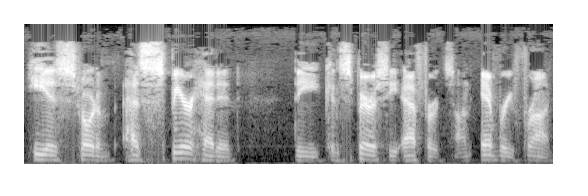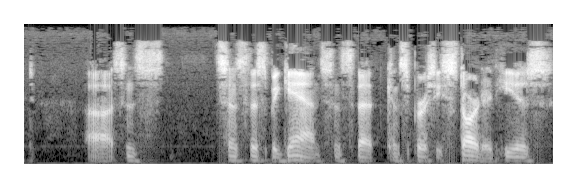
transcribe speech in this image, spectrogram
he is sort of has spearheaded the conspiracy efforts on every front uh, since since this began, since that conspiracy started. He is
